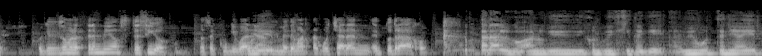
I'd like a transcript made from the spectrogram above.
porque somos los tres medio obsesivos, pues. entonces como que igual Oye. metemos harta cuchara en, en tu trabajo. Voy a contar algo a lo que dijo el Benjita, que a mí me gustaría ir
